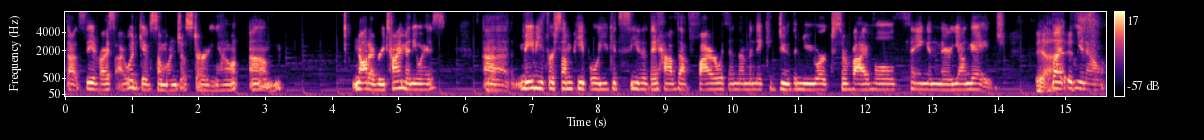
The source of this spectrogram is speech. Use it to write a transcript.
that's the advice I would give someone just starting out. Um, not every time, anyways. Uh, maybe for some people, you could see that they have that fire within them and they could do the New York survival thing in their young age. Yeah, But, you know,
